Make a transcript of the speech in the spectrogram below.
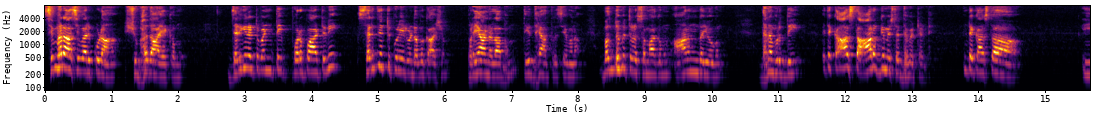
సింహరాశి వారికి కూడా శుభదాయకము. జరిగినటువంటి పొరపాటుని సరిదిద్దుకునేటువంటి అవకాశం ప్రయాణ లాభం తీర్థయాత్ర సేవన బంధుమిత్రుల సమాగమం ఆనందయోగం ధనవృద్ధి అయితే కాస్త ఆరోగ్యమే శ్రద్ధ పెట్టండి. అంటే కాస్త ఈ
